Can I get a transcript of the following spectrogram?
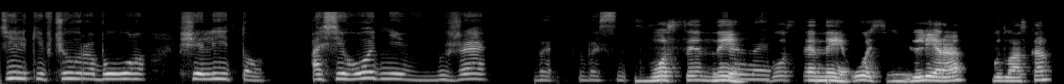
Тільки вчора було ще літо, а сьогодні вже ве- весна. Восени, Восени. восени. Ось, Лера, будь ласка.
